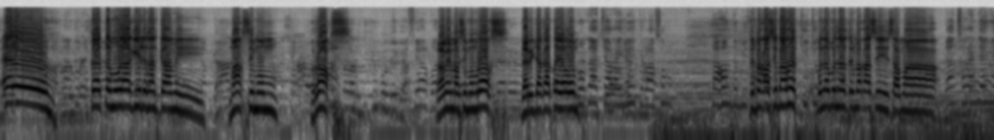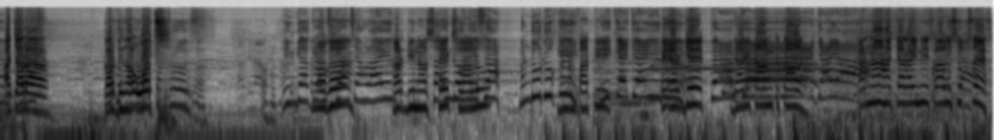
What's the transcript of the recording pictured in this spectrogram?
Halo, ketemu lagi dengan kami Maximum Rocks. Kami Maximum Rocks dari Jakarta ya Om. Semoga acara ini berlangsung tahun demi Terima kasih banget, benar-benar terima kasih sama acara Cardinal Awards. terus. Hingga Semoga Slam yang lain Cardinal Stake selalu menduduki menempati. PRJ dari tahun ke tahun. Jaya. Karena acara ini selalu sukses.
